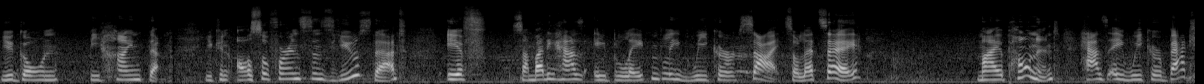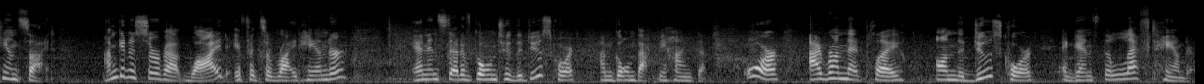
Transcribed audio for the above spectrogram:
you're going behind them. You can also, for instance, use that if somebody has a blatantly weaker side. So let's say my opponent has a weaker backhand side. I'm going to serve out wide if it's a right-hander, and instead of going to the deuce court, I'm going back behind them. Or I run that play on the deuce court against the left-hander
